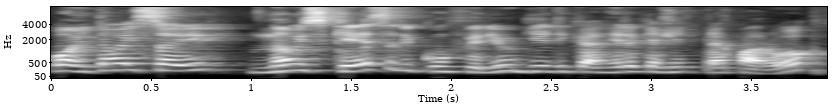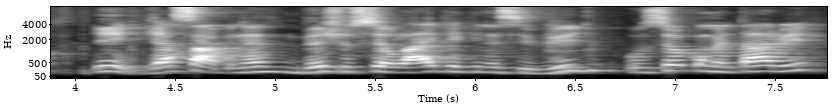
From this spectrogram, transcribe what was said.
Bom, então é isso aí. Não esqueça de conferir o guia de carreira que a gente preparou. E já sabe, né? Deixa o seu like aqui nesse vídeo, o seu comentário e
